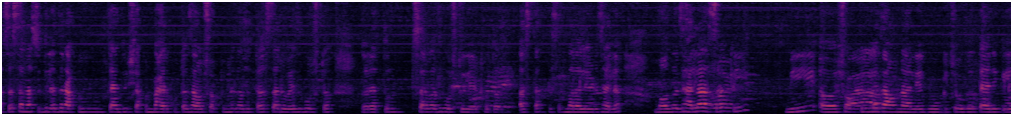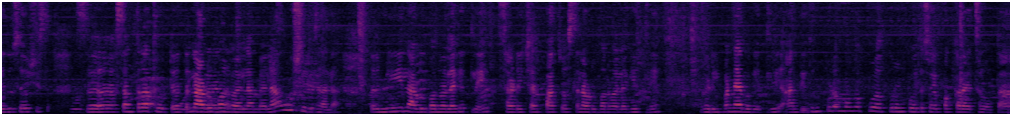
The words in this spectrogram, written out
असं सणासुदीला जर आपण त्या दिवशी आपण बाहेर कुठं जाऊ शॉपिंगला जाऊ तर सर्वच गोष्ट घरातून सर्वच गोष्टी लेट होत असतात तसंच मला लेट झालं. मग झालं असं की मी शॉपिंगला जाऊन आले भोगीची वगैरे तयारी केली. दुसऱ्या दिवशी संक्रांत होतं तर लाडू बनवायला मला उशीर झाला. तर मी लाडू बनवायला घेतले. साडेचार पाच वाजता लाडू बनवायला घेतले. घडी पण नाही बघितली. आणि तिथून पुढं मग पु पुरणपोळीचा स्वयंपाक करायचा होता.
